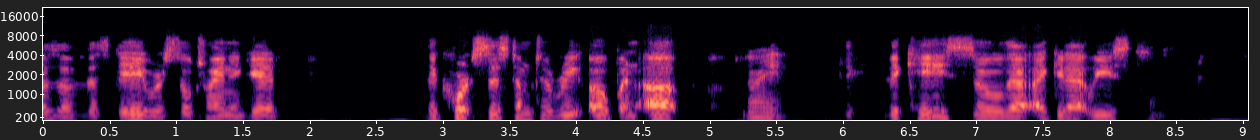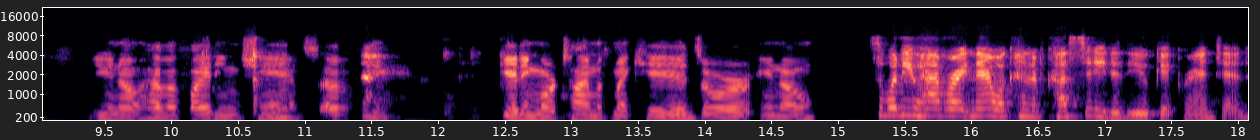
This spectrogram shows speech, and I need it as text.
as of this day, we're still trying to get the court system to reopen up Right. the, the case so that I could at least, you know, have a fighting chance of getting more time with my kids, or you know, So what do you have right now? What kind of custody did you get granted?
